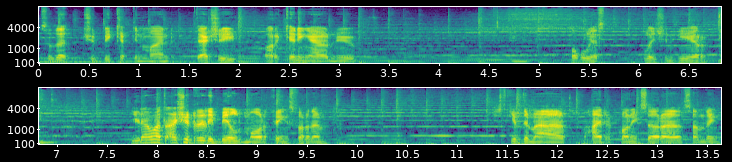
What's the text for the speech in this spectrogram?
So that should be kept in mind. They actually are getting a new population here. You know what? I should really build more things for them. Just give them a hydroponics or uh, something.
